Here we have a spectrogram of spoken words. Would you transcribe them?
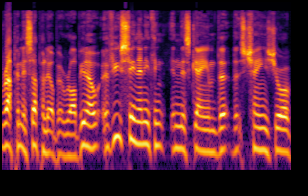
wrapping this up a little bit, Rob. You know, have you seen anything in this game that, that's changed your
